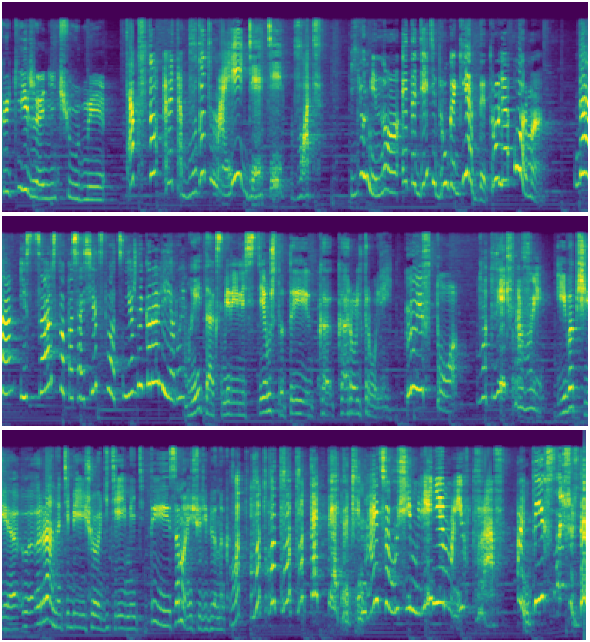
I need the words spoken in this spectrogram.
Какие же они чудные. Так что это будут мои дети. Вот. Юми, но это дети друга Герды, тролля Орма. Да, из царства по соседству от Снежной Королевы. Мы и так смирились с тем, что ты король троллей. Ну и что? Вот вечно вы. И вообще, э, рано тебе еще детей иметь. Ты сама еще ребенок. Вот, вот опять начинается ущемление моих прав. Ань, ты их слышишь, да?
